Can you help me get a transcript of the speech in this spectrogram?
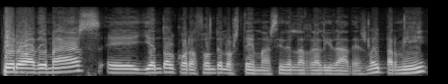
pero además eh, yendo al corazón de los temas y de las realidades. ¿no? Y para mí,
